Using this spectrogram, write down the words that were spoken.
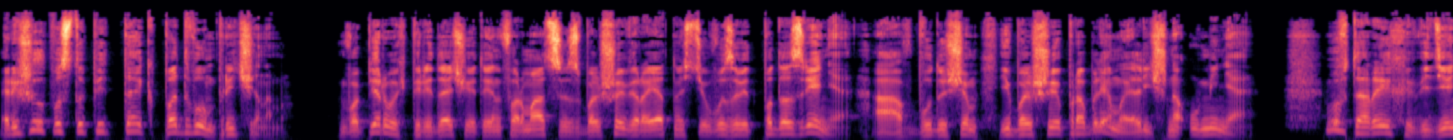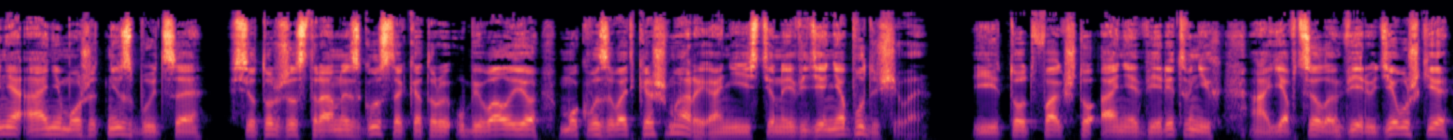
Решил поступить так по двум причинам. Во-первых, передача этой информации с большой вероятностью вызовет подозрения, а в будущем и большие проблемы лично у меня. Во-вторых, видение Ани может не сбыться. Все тот же странный сгусток, который убивал ее, мог вызывать кошмары, а не истинные видения будущего. И тот факт, что Аня верит в них, а я в целом верю девушке,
